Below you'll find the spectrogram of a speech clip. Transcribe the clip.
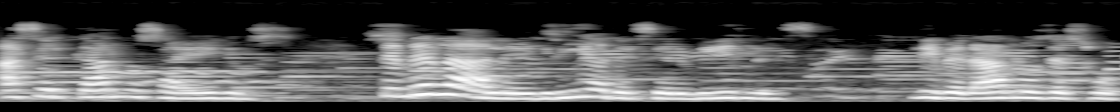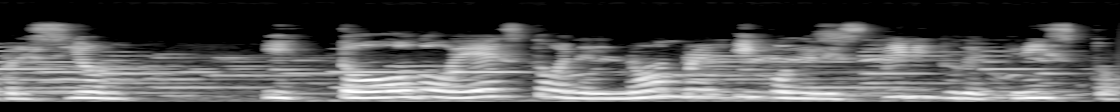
acercarnos a ellos, tener la alegría de servirles, liberarlos de su opresión, y todo esto en el nombre y con el Espíritu de Cristo,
